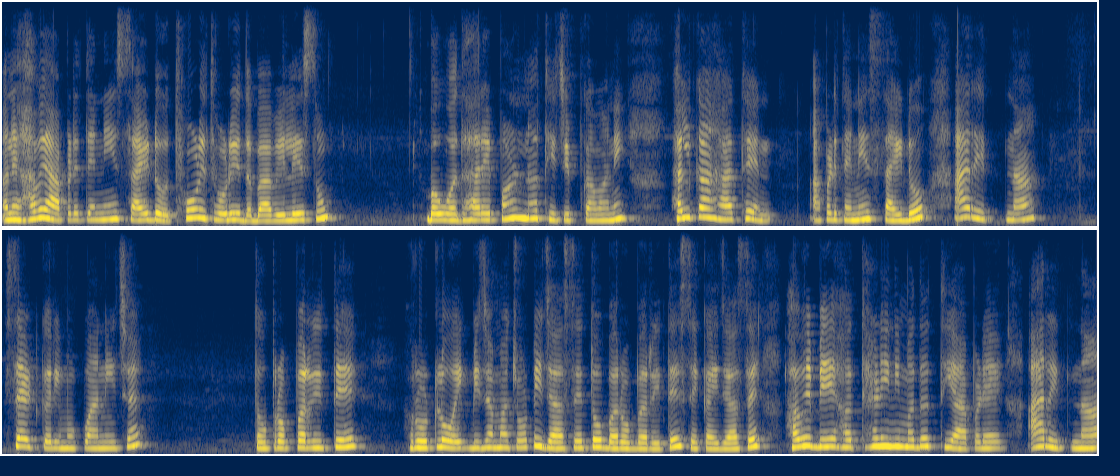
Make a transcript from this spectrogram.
અને હવે આપણે તેની સાઈડો થોડી થોડી દબાવી લઈશું બહુ વધારે પણ નથી ચિપકાવવાની હલકા હાથે આપણે તેની સાઈડો આ રીતના સેટ કરી મૂકવાની છે. તો પ્રોપર રીતે રોટલો એકબીજામાં ચોંટી જશે તો બરોબર રીતે શેકાઈ જશે. હવે બે હથેળીની મદદથી આપણે આ રીતના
